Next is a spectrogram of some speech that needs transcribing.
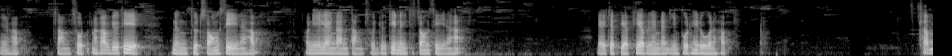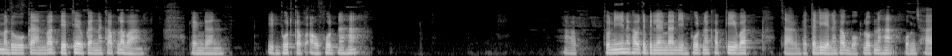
นี่ครับต่ำสุดนะครับอยู่ที่หนึ่งจุดสองสี่นะครับตัวนี้แรงดันต่ำสุดอยู่ที่หนึ่งจุดสองสี่นะฮะเดี๋ยวจะเปรียบเทียบแรงดันอินพุตให้ดูนะครับ ครับมาดูการวัดเปรียบเทียบกันนะครับ ระหว่างแรงดันอินพุตกับเอาพุตนะฮะ ครับตัวนี้นะครับจะเป็นแรงดันอินพุตนะครับที่วัดจากแบตเตอรี่นะครับบวกลบนะฮะผมใช้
